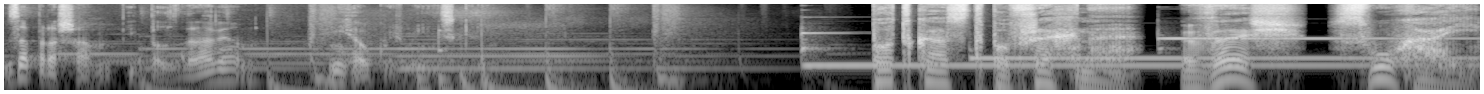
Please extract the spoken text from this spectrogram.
Zapraszam i pozdrawiam. Michał Kuźmiński. Podcast powszechny. Weź, słuchaj.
